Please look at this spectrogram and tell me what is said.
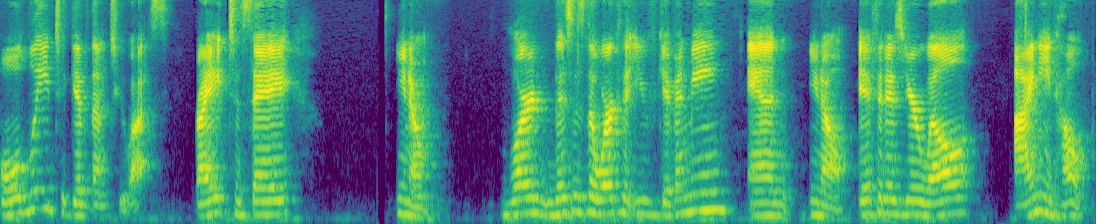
boldly to give them to us, right? To say, you know, Lord, this is the work that you've given me. And, you know, if it is your will, I need help.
